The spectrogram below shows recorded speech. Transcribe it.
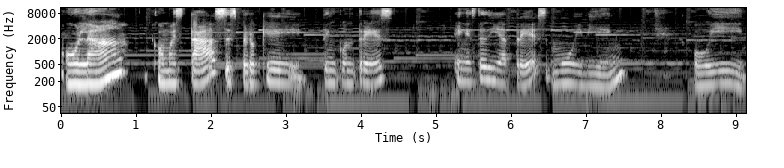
Hola, ¿cómo estás? Espero que te encontres en este día 3 muy bien. Hoy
